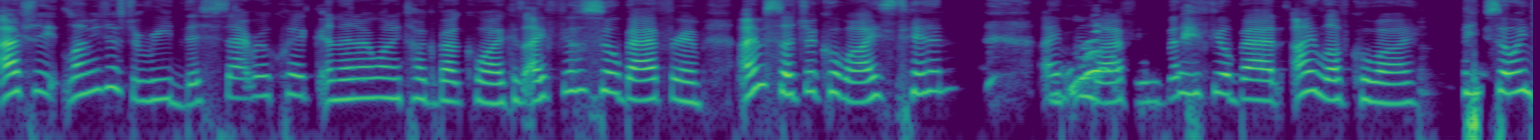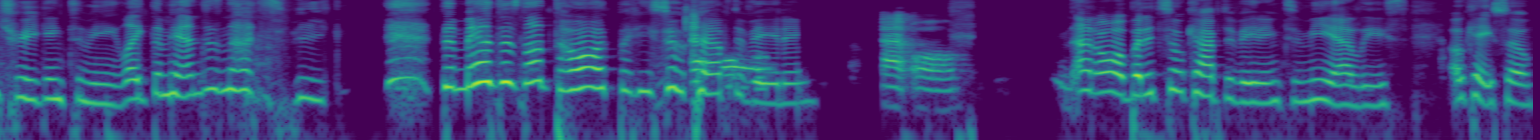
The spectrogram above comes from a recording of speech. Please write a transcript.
actually, let me just read this stat real quick, and then I want to talk about Kawhi because I feel so bad for him. I'm such a Kawhi stan. I'm What? laughing, but I feel bad. I love Kawhi. He's so intriguing to me. Like the man does not speak. The man does not talk, but he's so all. captivating. At all. At all, but it's so captivating to me at least. Okay, so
